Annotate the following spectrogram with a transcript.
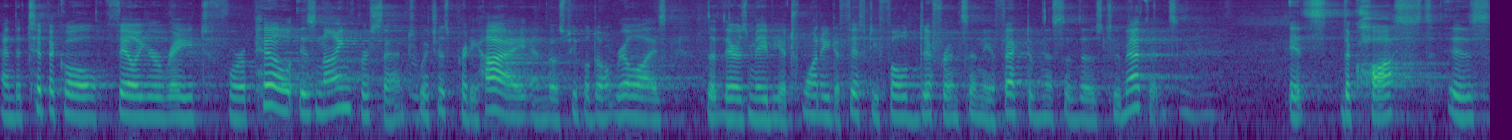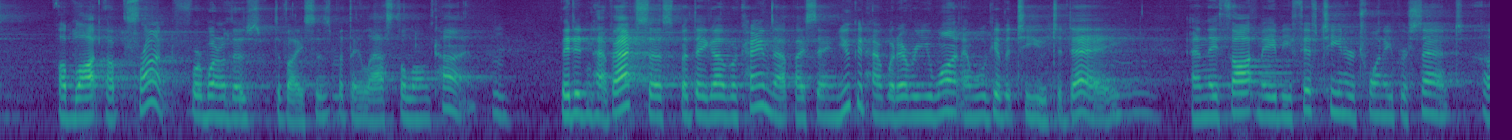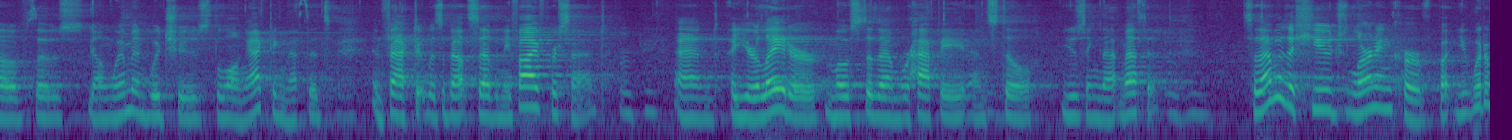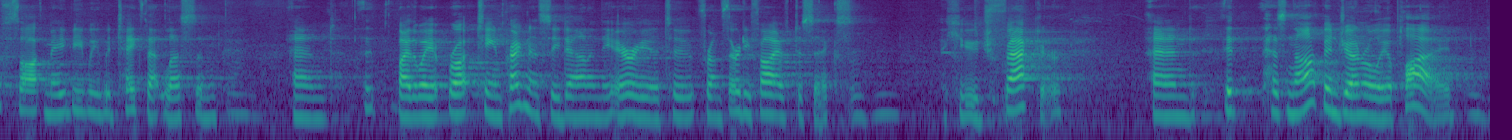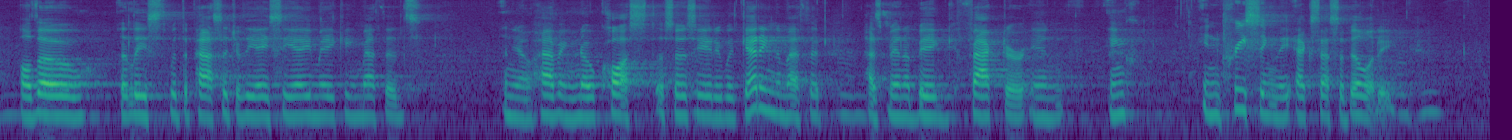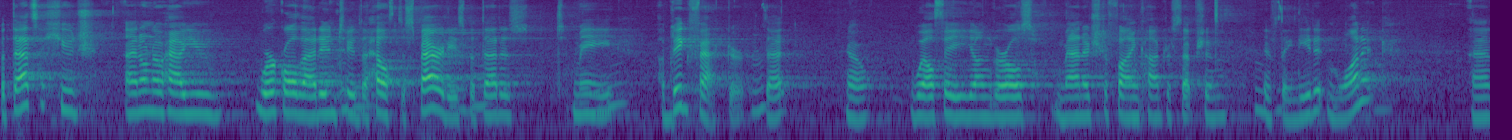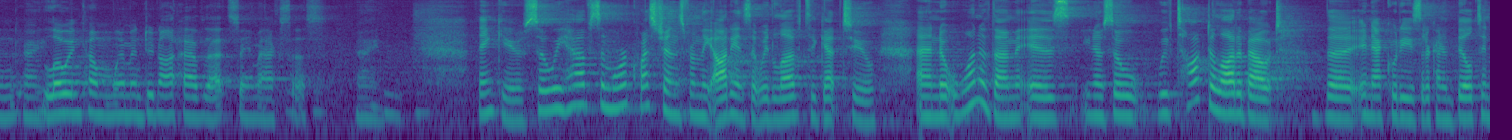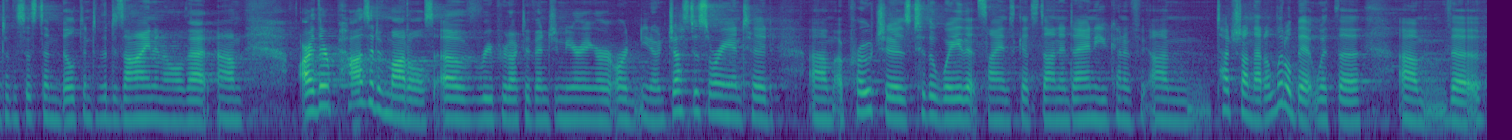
and the typical failure rate for a pill is 9%, which is pretty high, and most people don't realize that there's maybe a 20 to 50-fold difference in the effectiveness of those two methods. Mm-hmm. It's, the cost is a lot up front for one of those devices, but they last a long time. Hmm. They didn't have access, but they overcame that by saying, you can have whatever you want and we'll give it to you today. Mm-hmm. And they thought maybe 15 or 20% of those young women would choose the long-acting methods. In fact, it was about 75%. percent mm-hmm. And a year later, most of them were happy and still using that method. Mm-hmm. So that was a huge learning curve, but you would have thought maybe we would take that lesson. Mm. And uh, by the way, it brought teen pregnancy down in the area to from 35 to 6, mm-hmm. a huge factor. And it has not been generally applied, mm-hmm. although at least with the passage of the ACA making methods, and, you know, having no cost associated with getting the method mm-hmm. has been a big factor in inc- increasing the accessibility. Mm-hmm. But that's a huge, I don't know how you work all that into the health disparities, but that is, to me, a big factor that, you know, wealthy young girls manage to find contraception if they need it and want it, and Right. low-income women do not have that same access. Right. Thank you. So we have some more questions from the audience that we'd love to get to. And one of them is, you know, so we've talked a lot about the inequities that are kind of built into the system, built into the design and all of that. Um, are there positive models of reproductive engineering or, or you know, justice-oriented um, approaches to the way that science gets done? And Diana, you kind of um, touched on that a little bit with the, um, the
